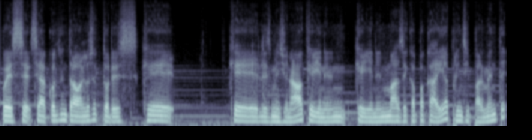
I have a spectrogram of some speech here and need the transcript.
pues se, ha concentrado en los sectores que, que les mencionaba, que vienen, que vienen más de capa caída principalmente.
